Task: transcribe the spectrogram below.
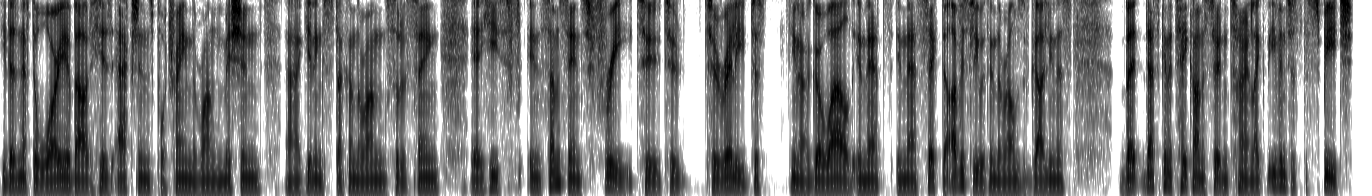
He doesn't have to worry about his actions portraying the wrong mission, uh, getting stuck on the wrong sort of thing. Uh, he's in some sense free to to to really just you know go wild in that in that sector. Obviously within the realms of godliness. But that's going to take on a certain tone. Like even just the speech,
